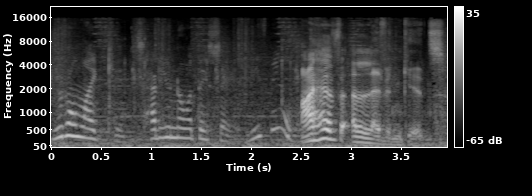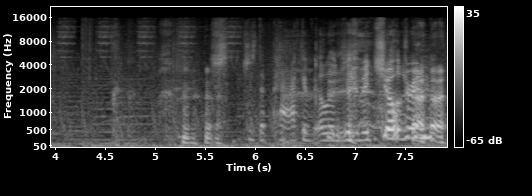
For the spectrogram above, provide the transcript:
You don't like kids. How do you know what they say? Leave me alone. I have 11 kids. Just a pack of illegitimate children. yes.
